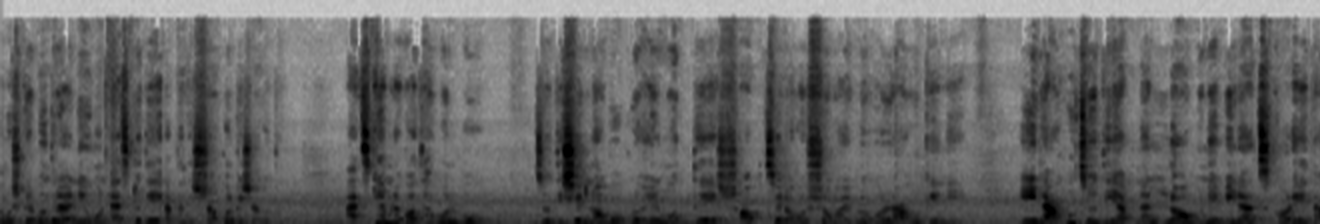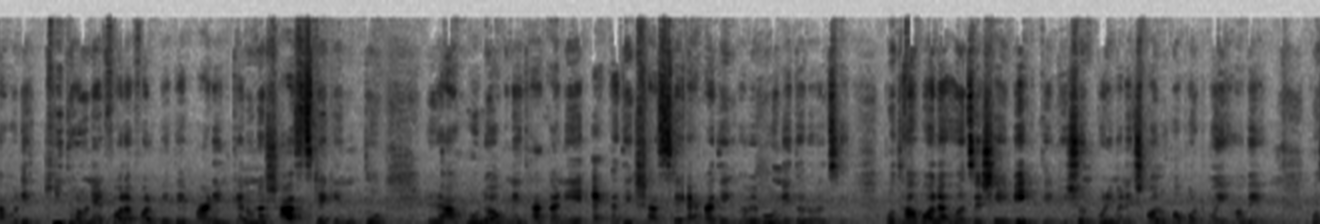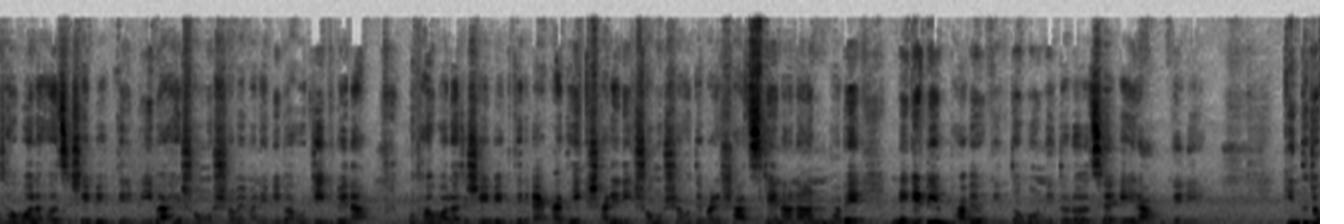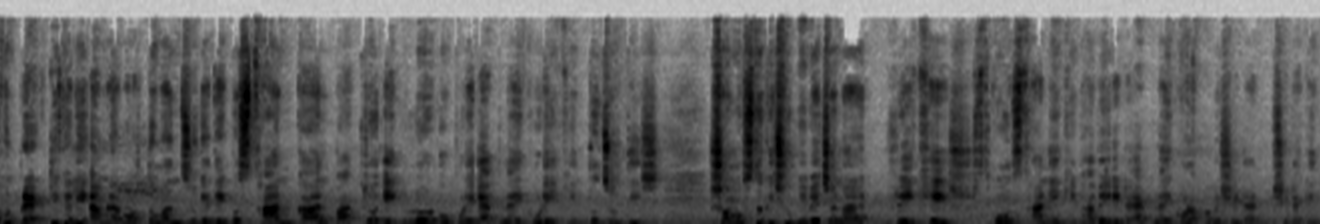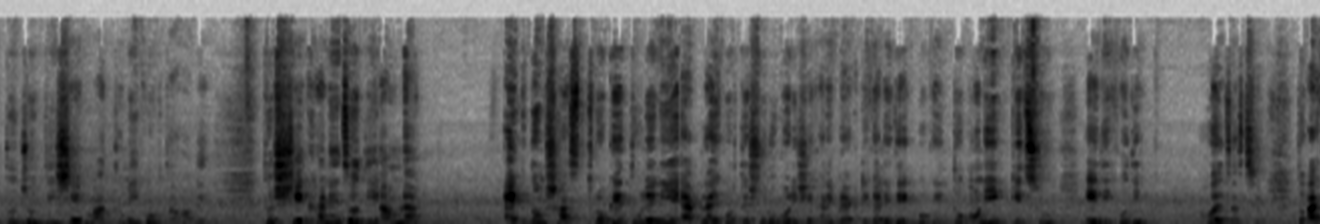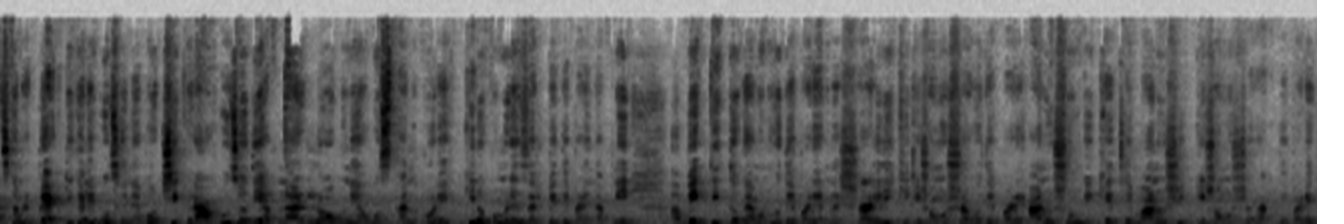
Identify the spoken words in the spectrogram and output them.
নমস্কার বন্ধুরা নিউমন অ্যাস্ট্রোতে আপনাদের সকলকে স্বাগত। আজকে আমরা কথা বলব জ্যোতিষের নবগ্রহের মধ্যে সবচেয়ে রহস্যময় গ্রহ রাহুকে নিয়ে। এই রাহু যদি আপনার লগ্নে বিরাজ করে, তাহলে কি ধরনের ফলাফল পেতে পারেন? কেননা শাস্ত্রে কিন্তু রাহু লগ্নে থাকা নিয়ে একাধিক শাস্ত্রে একাধিকভাবে বর্ণিত রয়েছে। কোথাও বলা হয়েছে সেই ব্যক্তি ভীষণ পরিমাণে ছল কপটময়ী হবে কোথাও বলা হয়েছে সেই ব্যক্তির বিবাহে সমস্যা হবে মানে বিবাহ টিকবে না। কোথাও বলা হয়েছে সেই ব্যক্তির একাধিক শারীরিক সমস্যা হতে পারে। শাস্ত্রে নানানভাবে নেগেটিভভাবেও কিন্তু বর্ণিত রয়েছে এই রাহুকে নিয়ে। কিন্তু যখন প্র্যাকটিক্যালি আমরা বর্তমান যুগে দেখব, স্থান, কাল, পাত্র এগুলোর ওপরে অ্যাপ্লাই করেই কিন্তু জ্যোতিষ সমস্ত কিছু বিবেচনা রেখে কোন স্থানে কীভাবে এটা অ্যাপ্লাই করা হবে সেটা সেটা কিন্তু জ্যোতিষের মাধ্যমেই করতে হবে। তো সেখানে যদি আমরা একদম শাস্ত্রকে তুলে নিয়ে অ্যাপ্লাই করতে শুরু করি, সেখানে প্র্যাকটিক্যালি দেখব কিন্তু অনেক কিছু এদিক ওদিক হয়ে যাচ্ছে। তো আজকে আমরা প্র্যাকটিক্যালি বুঝে নেব, ঠিক রাহু যদি আপনার লগ্নে অবস্থান করে, কীরকম রেজাল্ট পেতে পারেন? আপনি ব্যক্তিত্ব কেমন হতে পারে? আপনার শারীরিক কী কী সমস্যা হতে পারে? আনুষঙ্গিক ক্ষেত্রে মানসিক কী সমস্যা থাকতে পারে?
